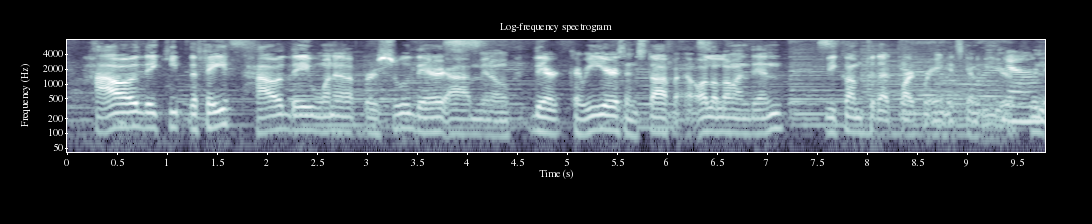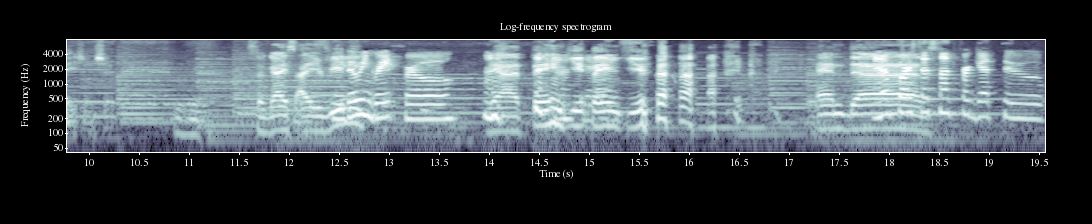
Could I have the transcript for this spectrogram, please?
how they keep the faith, how they want to pursue their, um, you know, their careers and stuff all along, and then we come to that part where it's gonna be your Yeah. relationship. So, guys, I really You're doing great, bro. yeah, thank you, thank you. and uh, And of course, let's not forget to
